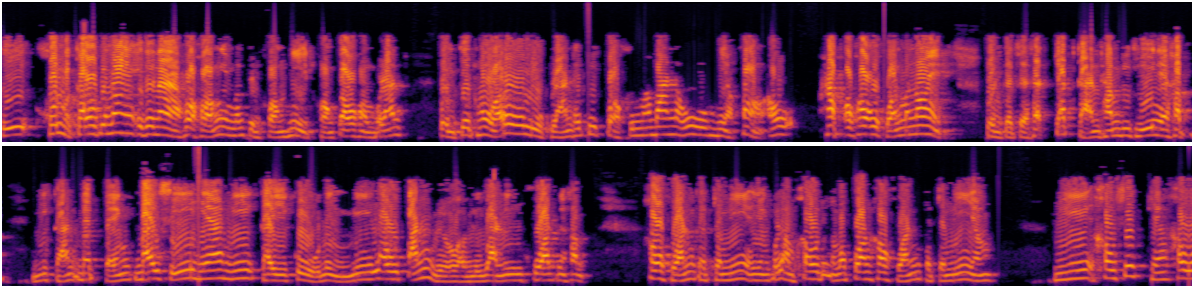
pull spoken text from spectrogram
คือคนมาเก่าไปน้อยอีกนะเพราะของนี่มันเป็นของหีดของเก่าของโบราณเปิ่นเกิดหัวเออลูกหลานถ้าพี่ปอกขึ้นมาบ้านแล้วโอ้เหี่ยห้องเอาหับเอาเข้าเอาขวัญมาน้อยเปิ่นก็จะจัดการทำพิธีเนี่ยครับ มีการแบบแต่งใบสีเนี่ยมีไก่กู่หนึ่งมีเหล้าปั้นหรือว่าหรือวันหนึ่งขวดนะครับ เข้าขวัญก็จะมีอย่างพระรามเข้าที่มาป้อนเข้าขวัญก็จะมีอย่าง มีข้าวซุกเนี่ยข้าว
